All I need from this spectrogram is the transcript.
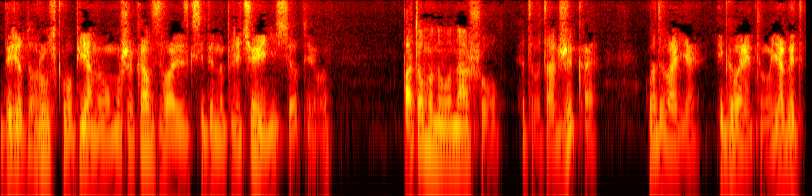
берет русского пьяного мужика, взваливает к себе на плечо и несет его. Потом он его нашел, этого таджика, во дворе, и говорит ему, я, говорит,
